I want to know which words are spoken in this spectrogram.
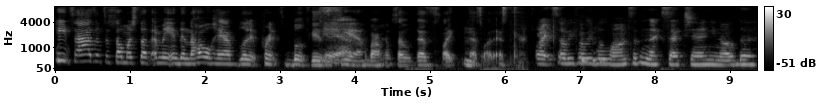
he ties into so much stuff. I mean, and then the whole Half Blooded Prince book is Yeah. Yeah. about him. So that's like mm. that's why that's there. Right. So before we move on to the next section, you know, the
